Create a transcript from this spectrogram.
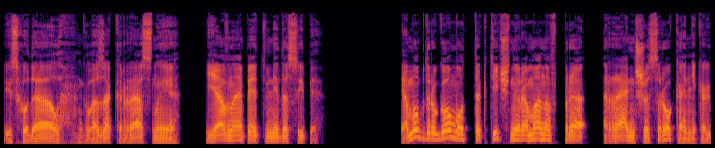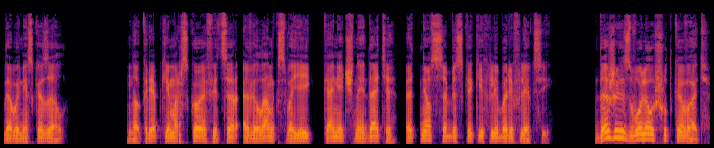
Исхудал, глаза красные, явно опять в недосыпе. Кому б другому тактичный Романов про «раньше срока» никогда бы не сказал. Но крепкий морской офицер Авилан к своей конечной дате отнесся без каких-либо рефлексий. Даже изволил шутковать.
